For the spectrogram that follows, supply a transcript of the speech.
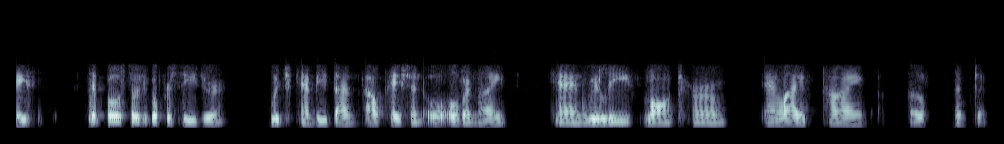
a simple surgical procedure, which can be done outpatient or overnight, can relieve long-term and lifetime of symptoms.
